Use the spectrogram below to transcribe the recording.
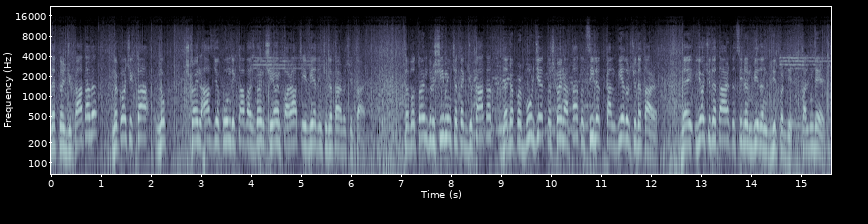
dhe të gjykatave, ndërkohë që këta nuk shkojnë asgjëkundi, këta vazhdojnë të shijojnë paratë që i vjedhin qytetarëve shqiptarë. Të votojnë ndryshimin që tek gjykatat dhe nëpër burgje të shkojnë ata të cilët kanë vjedhur qytetarët dhe jo qytetarët të cilët vidhen ditë për ditë. Faleminderit.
